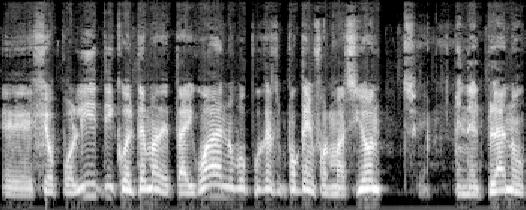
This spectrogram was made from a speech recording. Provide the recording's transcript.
eh, geopolítico, el tema de Taiwán, hubo poca, poca información. en el plano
